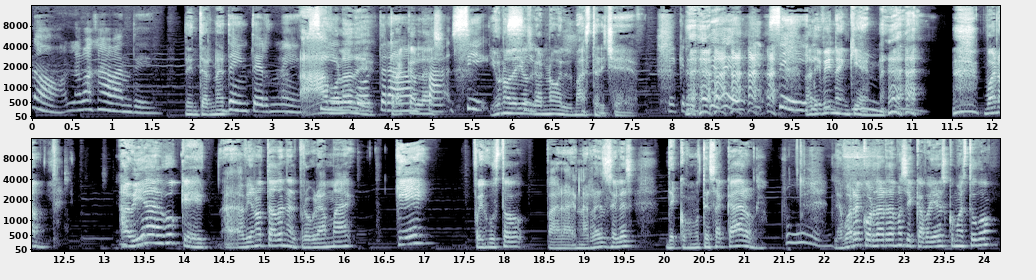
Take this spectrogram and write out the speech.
No, la bajaban de, De internet. de internet. Ah, sí, bola de trampa. trácalas. Sí. Y uno de ellos sí. ganó el Masterchef. ¿Qué crees? sí. Adivinen quién. bueno, había algo que había notado en el programa que fue justo para en las redes sociales de cómo te sacaron. Uh, Le voy a recordar, damas y caballeros, cómo estuvo.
